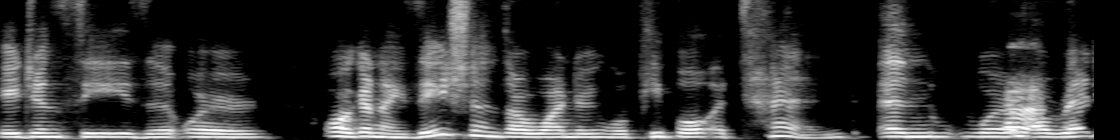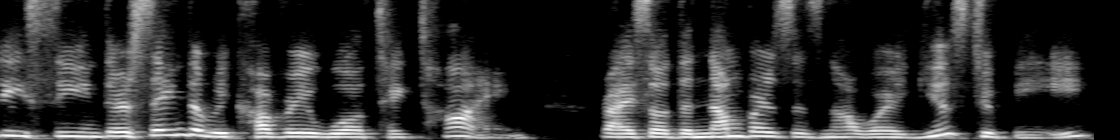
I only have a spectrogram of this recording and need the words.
agencies or organizations are wondering will people attend and we're yeah. already seeing they're saying the recovery will take time right so the numbers is not where it used to be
